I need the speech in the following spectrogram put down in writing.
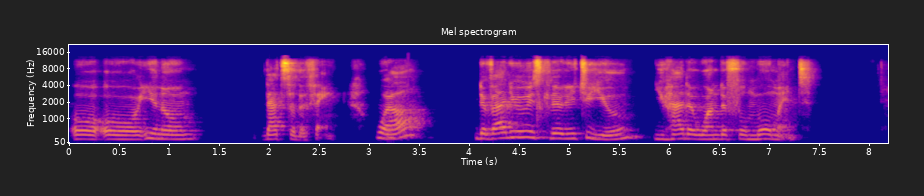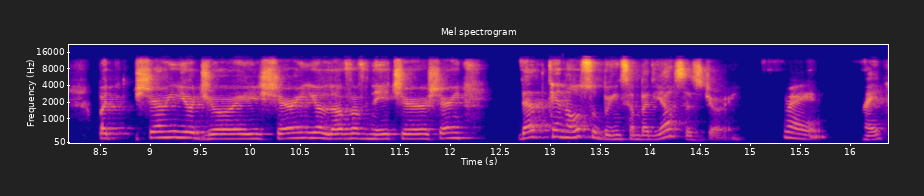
or or you know that sort of thing. Well, the value is clearly to you. You had a wonderful moment. But sharing your joy, sharing your love of nature, sharing that can also bring somebody else's joy. Right. Right.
